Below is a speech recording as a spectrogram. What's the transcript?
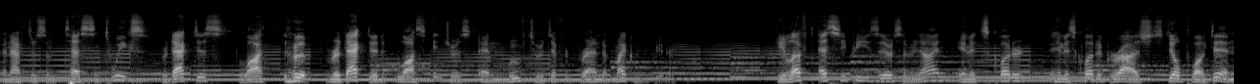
and after some tests and tweaks, Redactus lost, Redacted lost interest and moved to a different brand of microcomputer. He left SCP-079 in its cluttered in his cluttered garage, still plugged in,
